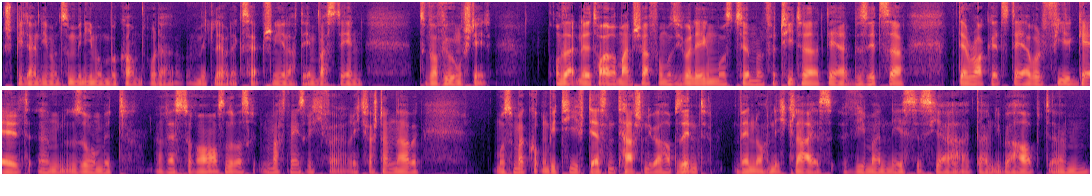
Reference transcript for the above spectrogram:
Spielern, die man zum Minimum bekommt oder Mid-Level Exception, je nachdem, was denen zur Verfügung steht. Und hatten eine teure Mannschaft, wo man sich überlegen muss, Tillman Fertitta, der Besitzer der Rockets, der ja wohl viel Geld ähm, so mit Restaurants und sowas macht, wenn ich es richtig, richtig verstanden habe, muss man mal gucken, wie tief dessen Taschen überhaupt sind, wenn noch nicht klar ist, wie man nächstes Jahr dann überhaupt ähm,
